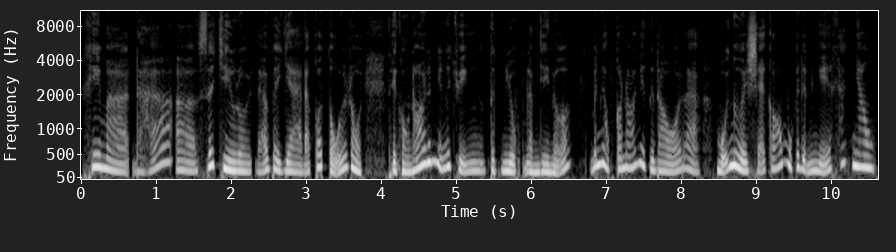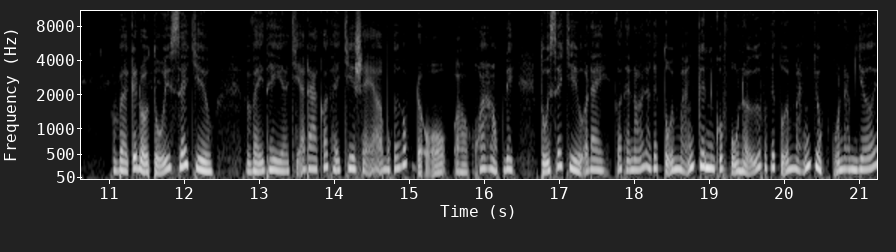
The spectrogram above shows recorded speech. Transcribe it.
khi mà đã à, xế chiều rồi đã về già đã có tuổi rồi thì còn nói đến những cái chuyện tình dục làm gì nữa. Bính Ngọc có nói ngay từ đầu là mỗi người sẽ có một cái định nghĩa khác nhau về cái độ tuổi xế chiều vậy thì à, chị Ada có thể chia sẻ ở một cái góc độ uh, khoa học đi tuổi xế chiều ở đây có thể nói là cái tuổi mãn kinh của phụ nữ và cái tuổi mãn dục của nam giới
